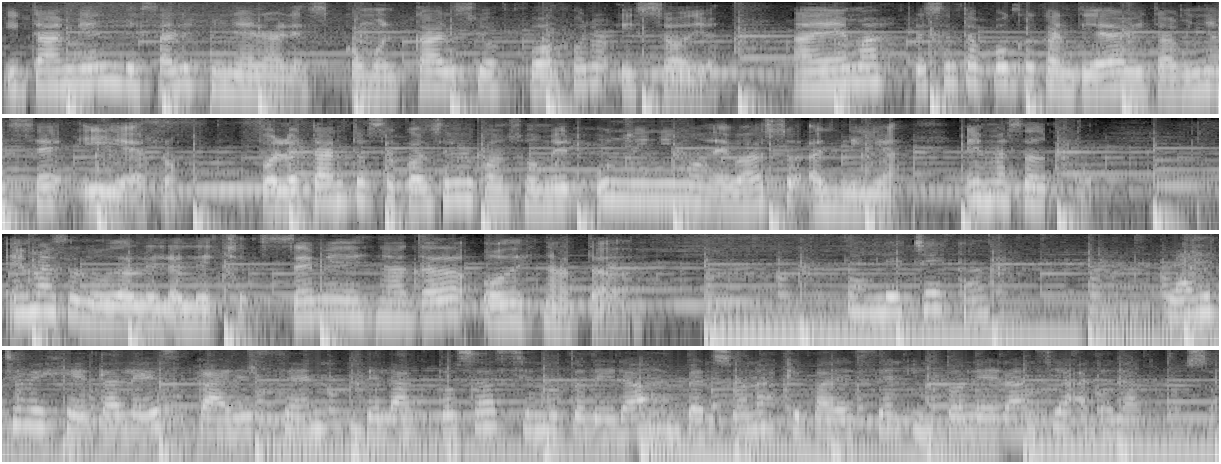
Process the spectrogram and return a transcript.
y también de sales minerales como el calcio, fósforo y sodio. Además, presenta poca cantidad de vitamina C y hierro. Por lo tanto, se aconseja consumir un mínimo de vaso al día. Es más, saludable la leche semidesnatada o desnatada. Las leches, las leches vegetales carecen de lactosa siendo toleradas en personas que padecen intolerancia a la lactosa.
